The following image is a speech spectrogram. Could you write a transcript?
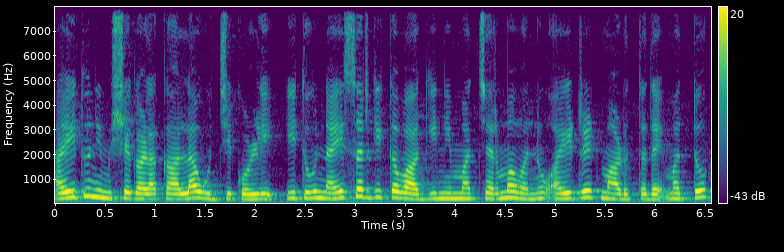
ಐದು ನಿಮಿಷಗಳ ಕಾಲ ಉಜ್ಜಿಕೊಳ್ಳಿ. ಇದು ನೈಸರ್ಗಿಕವಾಗಿ ನಿಮ್ಮ ಚರ್ಮವನ್ನು ಹೈಡ್ರೇಟ್ ಮಾಡುತ್ತದೆ ಮತ್ತು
